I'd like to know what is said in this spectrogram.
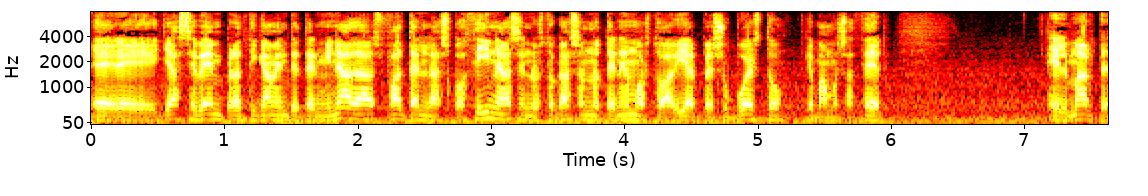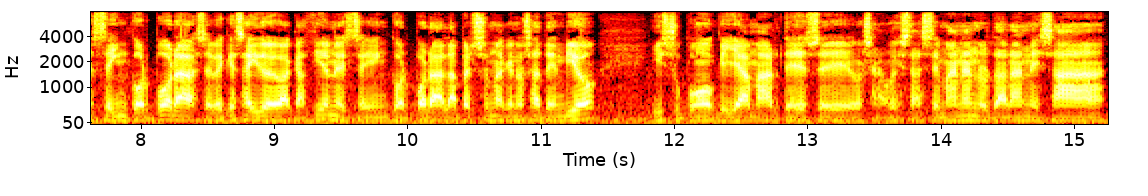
eh, ya se ven prácticamente terminadas, faltan las cocinas, en nuestro caso no tenemos todavía el presupuesto, ¿qué vamos a hacer? El martes se incorpora, se ve que se ha ido de vacaciones, se incorpora la persona que nos atendió y supongo que ya martes, eh, o sea, esta semana nos darán esa,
